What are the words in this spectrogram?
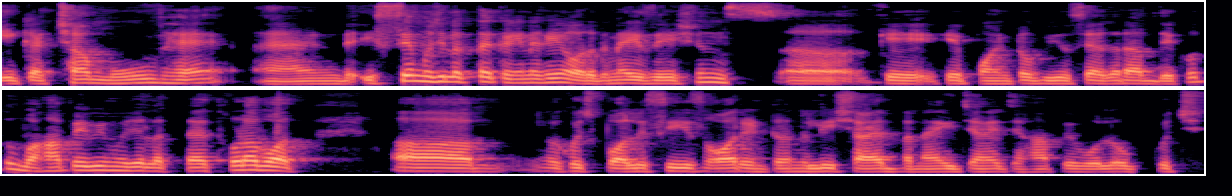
एक अच्छा मूव है एंड इससे मुझे लगता है कहीं ना कहीं ऑर्गेनाइजेशन uh, के के पॉइंट ऑफ़ व्यू से अगर आप देखो तो वहाँ पे भी मुझे लगता है थोड़ा बहुत uh, कुछ पॉलिसीज़ और इंटरनली शायद बनाई जाए जहाँ पे वो लोग कुछ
